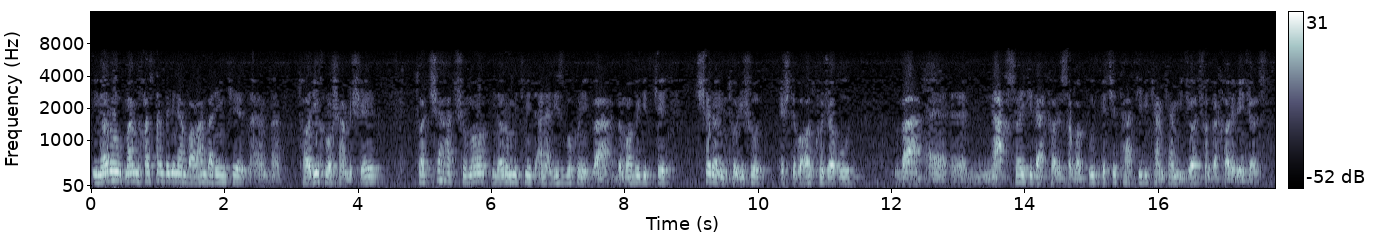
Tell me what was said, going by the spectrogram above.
اینا رو من می‌خواستم ببینم واقعا برای اینکه تاریخ روشن بشه. تا چه حد شما اینا رو می‌تونید انالیز بکنید و به ما بگید که چرا اینطوری شد اشتباهات کجا بود و نقص هایی که در کار سابق بود به چه ترتیبی کم کم ایجاد شد و کار به اینجا رسید.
